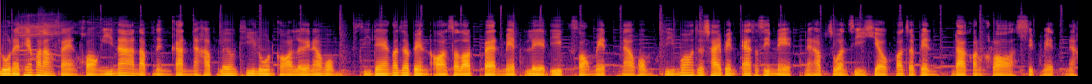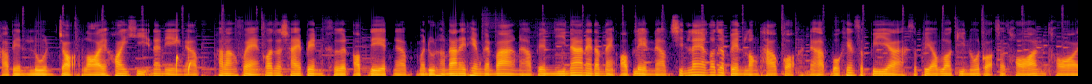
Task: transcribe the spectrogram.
รูนไอเทมพลังแสงของยีน่าอันดับหนึ่งกันนะครับ เริ่มที่รูนก่อนเลยนะครับผม สีแดงก็จะเป็นออนสล็อต8เม็ดเลดอีก 2 เม็ดนะครับผม สีม่วงจะใช้เป็น Assassinate นะครับ ส่วนสีเขียวก็จะเป็น Dragon Claw 10 เม็ดนะครับ เป็นรูนเจาะร้อยห้อยขีนั่นเองนะครับ พลังแฝงก็จะใช้เป็น Curse of Death นะครับ มาดูทางด้านไอเทมกันบ้างนะครับ เป็นยีน่าในตำแหน่งออฟเลนนะครับ ชิ้นแรกก็จะเป็นรองเท้าเกาะนะครับโบเคนสเปียร์สเปียร์ออฟลอกีนูเกาะสะท้อนทอย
